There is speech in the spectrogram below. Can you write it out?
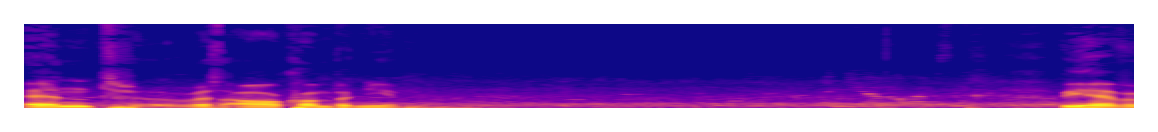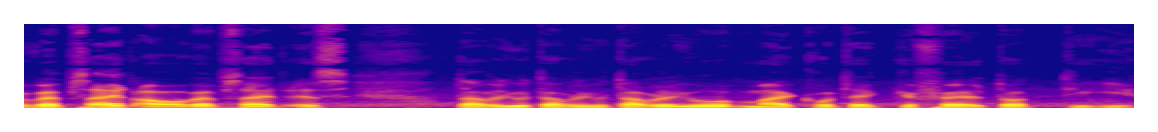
and with our company. We have a website. Our website is www.microtechgefällt.de.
